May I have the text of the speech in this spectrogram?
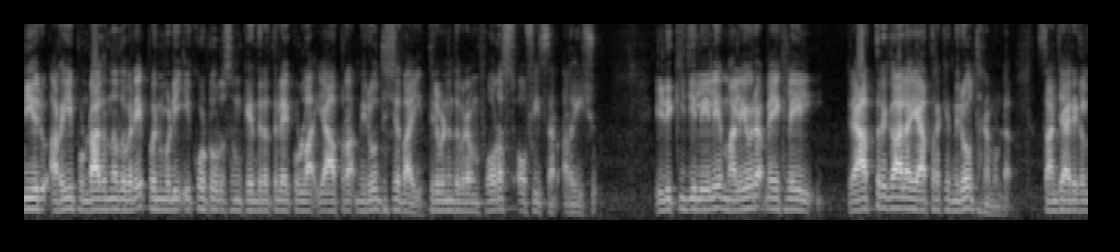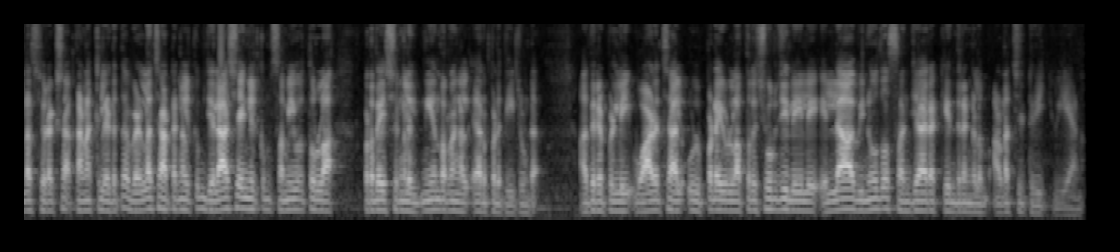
ഇനിയൊരു അറിയിപ്പുണ്ടാകുന്നതുവരെ പൊന്മുടി ഇക്കോ ടൂറിസം കേന്ദ്രത്തിലേക്കുള്ള യാത്ര നിരോധിച്ചതായി തിരുവനന്തപുരം ഫോറസ്റ്റ് ഓഫീസർ അറിയിച്ചു. ഇടുക്കി ജില്ലയിലെ മലയോര മേഖലയിൽ രാത്രികാല യാത്രയ്ക്ക് നിരോധനമുണ്ട്. സഞ്ചാരികളുടെ സുരക്ഷ കണക്കിലെടുത്ത് വെള്ളച്ചാട്ടങ്ങൾക്കും ജലാശയങ്ങൾക്കും സമീപത്തുള്ള പ്രദേശങ്ങളിൽ നിയന്ത്രണങ്ങൾ ഏർപ്പെടുത്തിയിട്ടുണ്ട്. അതിരപ്പള്ളി വാഴച്ചാൽ ഉൾപ്പെടെയുള്ള തൃശൂർ ജില്ലയിലെ എല്ലാ വിനോദസഞ്ചാര കേന്ദ്രങ്ങളും അടച്ചിട്ടിരിക്കുകയാണ്.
